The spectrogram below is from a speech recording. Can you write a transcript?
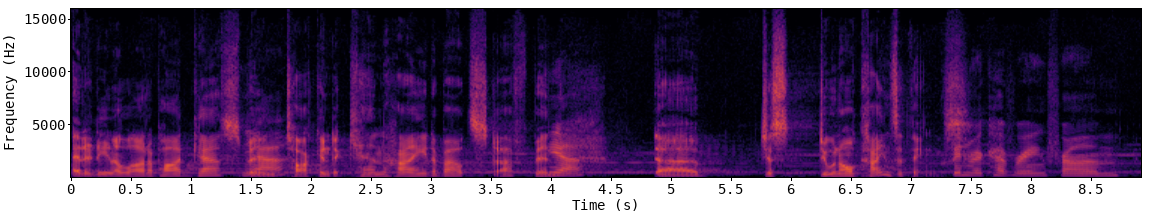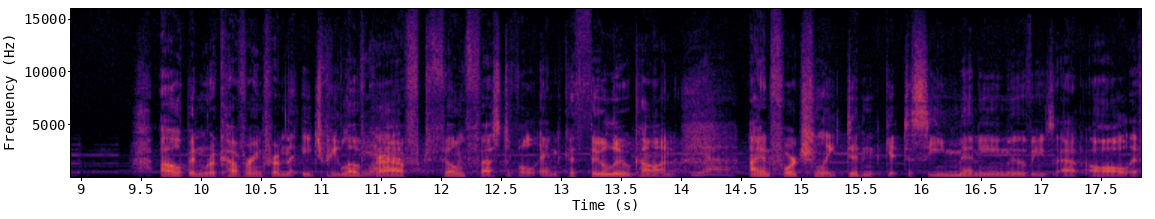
editing a lot of podcasts. Been Yeah. talking to Ken Hite about stuff. Been Yeah. uh, just doing all kinds of things. Been recovering from, oh, been recovering from the H.P. Lovecraft Film Festival and Cthulhu Con. yeah. I unfortunately didn't get to see many movies at all, if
